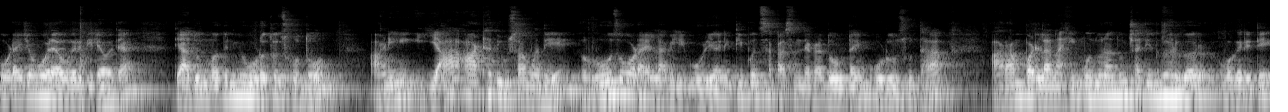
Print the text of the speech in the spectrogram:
ओढायच्या गोळ्या वगैरे दिल्या होत्या. त्या अधूनमधून मी ओढतच होतो. आणि या आठ दिवसामध्ये रोज ओढायला लागली गोळी आणि ती पण सकाळ संध्याकाळ दोन टाईम ओढूनसुद्धा आराम पडला नाही म्हणून अजून छातीत घरघर वगैरे ते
